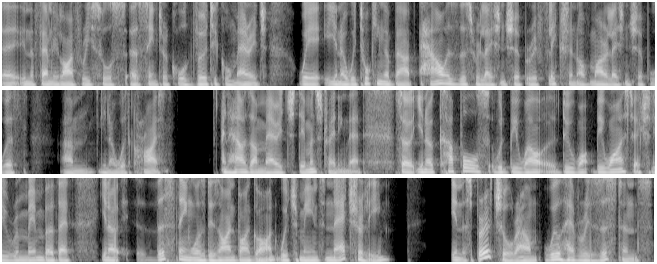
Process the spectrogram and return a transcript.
uh, in the Family Life Resource uh, Center called Vertical Marriage, where you know we're talking about how is this relationship a reflection of my relationship with um, you know with Christ and how is our marriage demonstrating that? So you know couples would be well do what be wise to actually remember that you know this thing was designed by God which means naturally in the spiritual realm we'll have resistance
